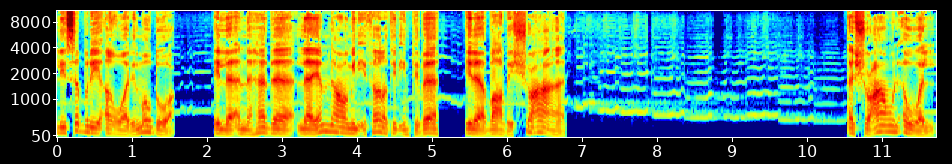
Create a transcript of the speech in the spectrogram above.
لسبر أغوار الموضوع، إلا أن هذا لا يمنع من إثارة الانتباه إلى بعض الشعاعات. الشعاع الأول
